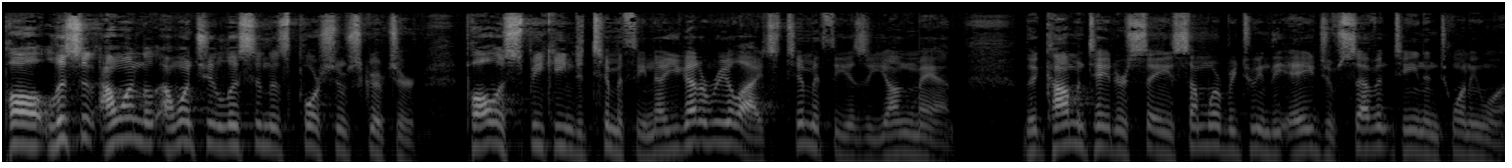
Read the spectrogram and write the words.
Paul, listen, I want, to, I want you to listen to this portion of Scripture. Paul is speaking to Timothy. Now, you got to realize Timothy is a young man. The commentators say he's somewhere between the age of 17 and 21.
